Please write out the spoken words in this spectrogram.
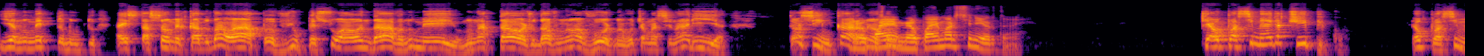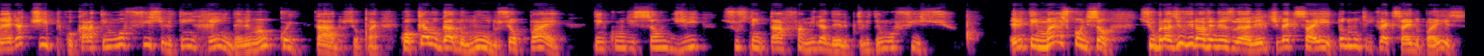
ia no metrô, a estação Mercado da Lapa, eu vi o pessoal, andava no meio. No Natal, ajudava o meu avô, meu avô tinha marcenaria. Então, assim, cara. Meu, meu pai, meu pai é marceneiro também. Que é o classe média típico. É o classe média típico. O cara tem um ofício, ele tem renda, ele não é um coitado, seu pai. Qualquer lugar do mundo, seu pai tem condição de sustentar a família dele, porque ele tem um ofício. Ele tem mais condição. Se o Brasil virar Venezuela e ele tiver que sair, todo mundo tiver que sair do país,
